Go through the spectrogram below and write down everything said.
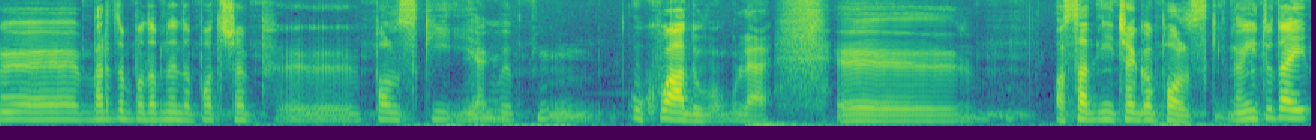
e, bardzo podobne do potrzeb e, Polski i jakby mm, układu w ogóle e, osadniczego Polski. No i tutaj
